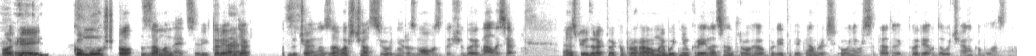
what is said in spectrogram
Окей. Кому що заманеться? Вікторія, я вам дякую звичайно за ваш час сьогодні розмову, за те, що доєдналися. Е, Співдиректорка програми Майбутнє Україна Центру геополітики Кембриджського університету Вікторія Вдовиченко була з нами.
